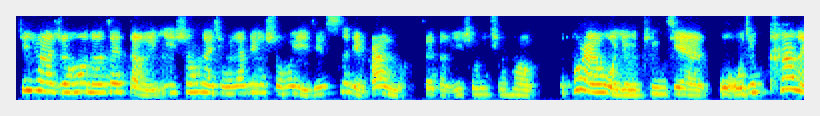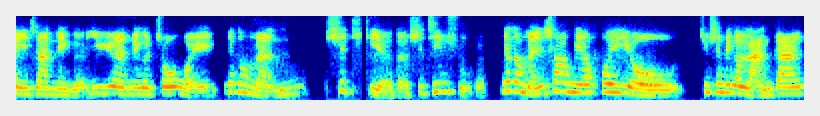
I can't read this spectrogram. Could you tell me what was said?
进去了之后呢，在等医生的情况下，那个时候已经四点半了。在等医生的时候，突然我就听见，我我就看了一下那个医院那个周围那个门是铁的，是金属的。那个门上面会有，就是那个栏杆，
